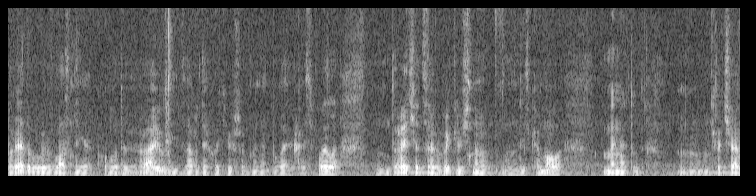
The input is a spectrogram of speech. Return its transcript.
Бо редовою, власне, я колодою граю і завжди хотів, щоб в мене була якась фойла. До речі, це виключно англійська мова. У мене тут, хоча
